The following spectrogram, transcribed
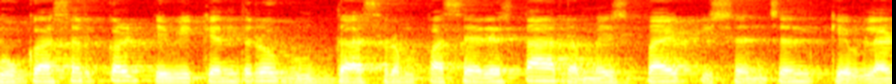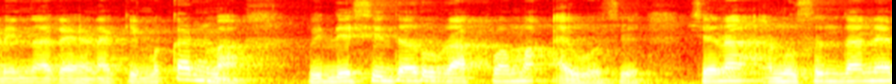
ઘોઘા સર્કલ ટીવી કેન્દ્ર વૃદ્ધાશ્રમ પાસે રહેતા રમેશભાઈ કિશનચંદ કેવલાણીના રહેણાંકી મકાનમાં વિદેશી દારૂ રાખવામાં આવ્યો છે. જેના અનુસંધાને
